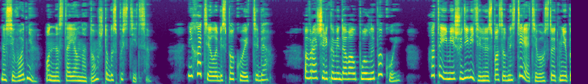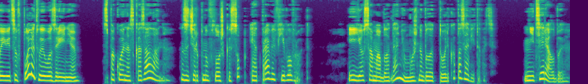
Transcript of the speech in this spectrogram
но сегодня он настоял на том, чтобы спуститься. «Не хотела беспокоить тебя. Врач рекомендовал полный покой, а ты имеешь удивительную способность терять его, стоит мне появиться в поле твоего зрения», — спокойно сказала она, зачерпнув ложкой суп и отправив его в рот. Ее самообладанию можно было только позавидовать. «Не терял бы,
